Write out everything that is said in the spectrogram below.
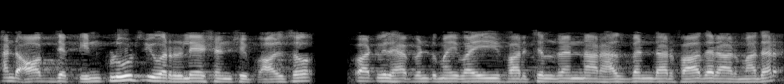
And object includes your relationship also. What will happen to my wife or children or husband or father or mother?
